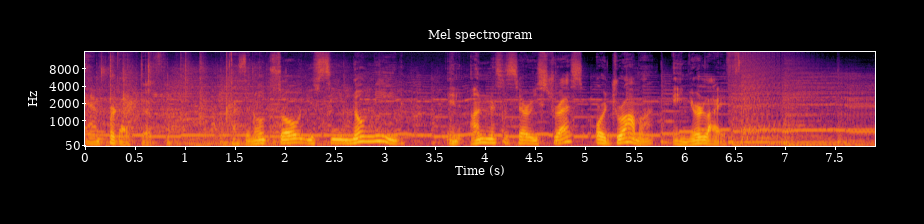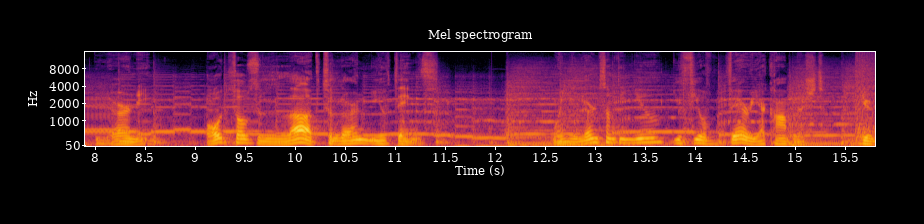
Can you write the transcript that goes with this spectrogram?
and productive. As an old soul, you see no need in unnecessary stress or drama in your life. Learning. Old souls love to learn new things. When you learn something new, you feel very accomplished. You're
